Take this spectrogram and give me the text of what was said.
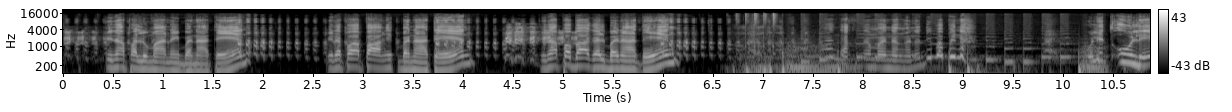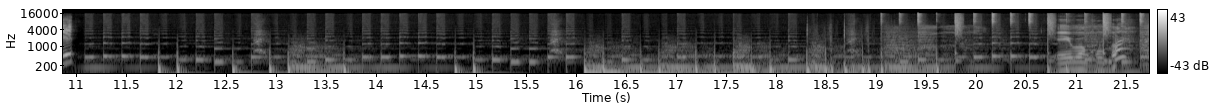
Pinapalumanay ba natin? Pinapapangit ba natin? Pinapabagal ba natin? Anak naman ng ano. Di ba pina... Ulit-ulit? Ewan ko ba?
